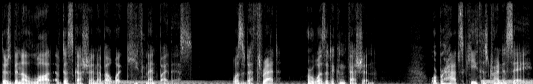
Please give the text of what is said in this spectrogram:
There's been a lot of discussion about what Keith meant by this. Was it a threat or was it a confession? Or perhaps Keith is trying to say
